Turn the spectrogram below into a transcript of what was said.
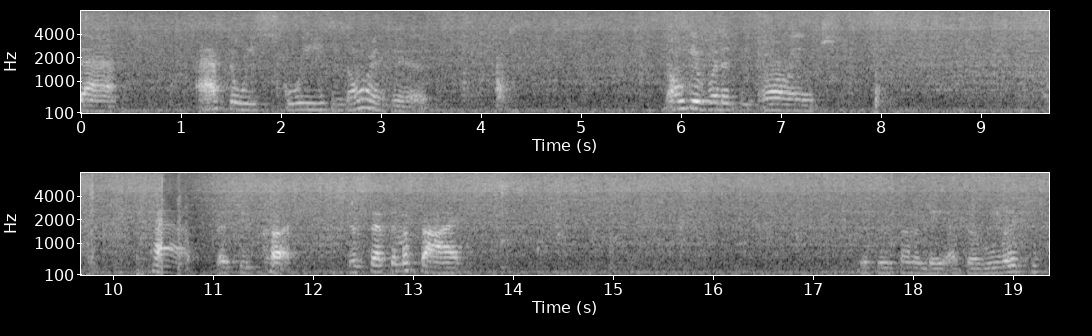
that after we squeeze these oranges, don't get rid of the orange halves that you cut. Just set them aside. This is going to be a delicious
